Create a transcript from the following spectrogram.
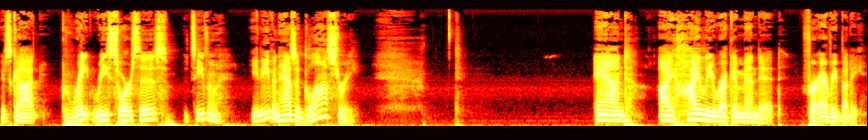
It's got great resources. It's even it even has a glossary. And I highly recommend it for everybody.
